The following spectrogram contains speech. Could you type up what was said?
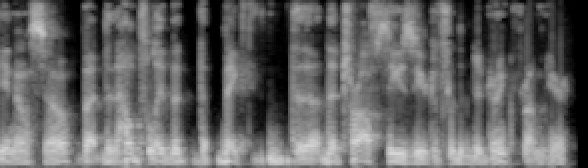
you know, so but hopefully, the, the make the the troughs easier to, for them to drink from here.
